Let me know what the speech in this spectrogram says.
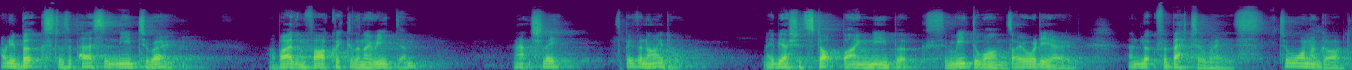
how many books does a person need to own? I buy them far quicker than I read them. Actually, it's a bit of an idol. Maybe I should stop buying new books and read the ones I already own and look for better ways to honour God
